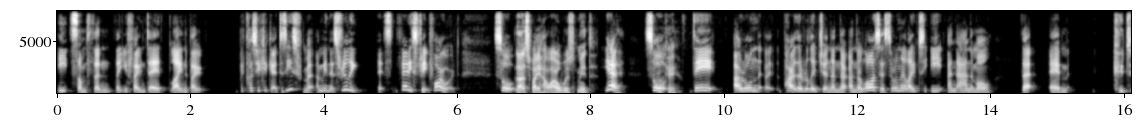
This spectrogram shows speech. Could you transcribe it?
eat something that you found dead lying about because you could get a disease from it. I mean, it's really it's very straightforward. So That's why halal was made. yeah. So Okay. they are only part of their religion and their and their laws is they're only allowed to eat an animal that um could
